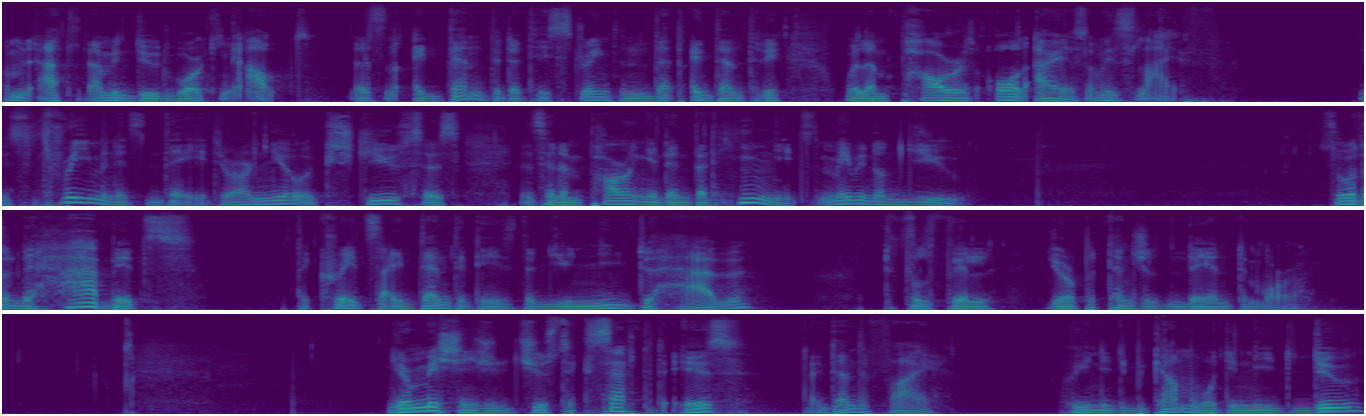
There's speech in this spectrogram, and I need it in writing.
I'm an athlete. I'm a dude working out." That's an identity that he strengthens. That identity will empower all areas of his life. It's three minutes a day. There are no excuses. It's an empowering identity that he needs. Maybe not you. So, what are the habits that creates identities that you need to have to fulfill your potential today and tomorrow? Your mission, should you choose to accept it, is to identify who you need to become and what you need to do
